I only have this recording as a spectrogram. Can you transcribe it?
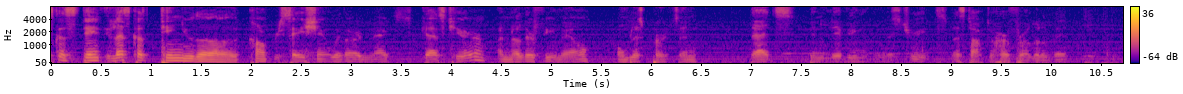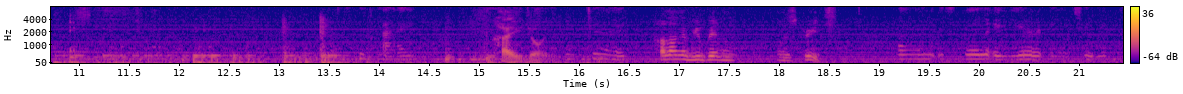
Let's continue, let's continue the conversation with our next guest here, another female homeless person that's been living in the streets. Let's talk to her for a little bit. Hi, How you doing? good. How long have you been on the streets? Um, it's been a year and two weeks.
